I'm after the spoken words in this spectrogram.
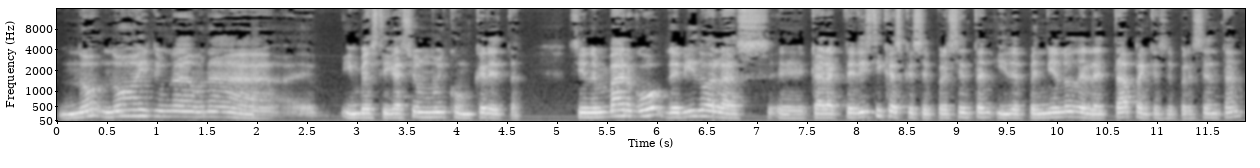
No, no hay una, una eh, investigación muy concreta. Sin embargo, debido a las eh, características que se presentan y dependiendo de la etapa en que se presentan,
